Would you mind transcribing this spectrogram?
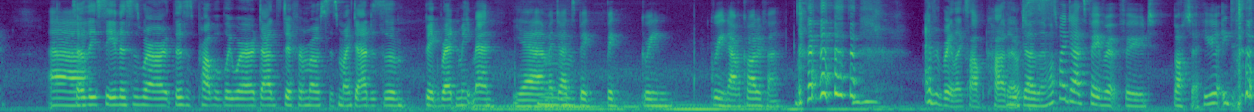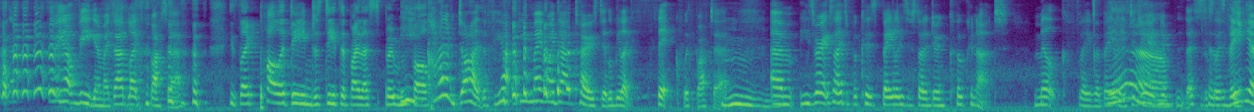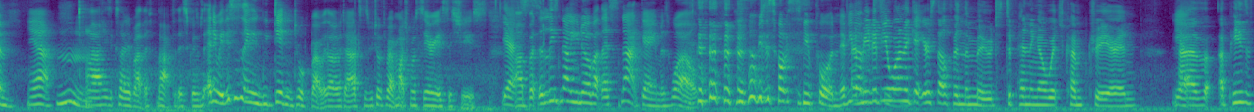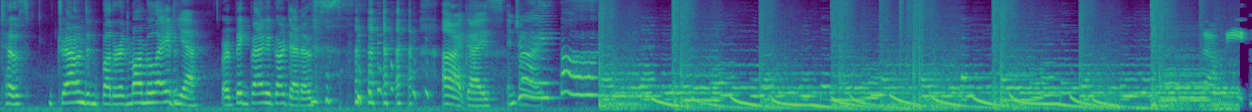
Uh, So they see this is where our, this is probably where our dads differ most. Is my dad is a big red meat man. yeah, my Mm. dad's a big, big green, green avocado fan. Everybody likes avocados. Who doesn't? What's my dad's favorite food? Butter. He, he not vegan. My dad likes butter. He's like Paula Deen, just eats it by the spoonful. he kind of does. If you if you make my dad toast, it'll be like thick with butter. Mm. Um, he's very excited because Bailey's have started doing coconut milk flavor Bailey. Yeah. Did you? This is Because it's going to be- vegan. Yeah, Mm. uh, he's excited about this, that for this Christmas. Anyway, this is something we didn't talk about with our dads because we talked about much more serious issues. Yes. uh, but at least now you know about their snack game as well, which is obviously important. If you I mean, if you want to get yourself in the mood, depending on which country you're in, Yeah. have a piece of toast drowned in butter and marmalade, yeah. or a big bag of Gardettos. All right, guys, enjoy. Bye. Bye.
